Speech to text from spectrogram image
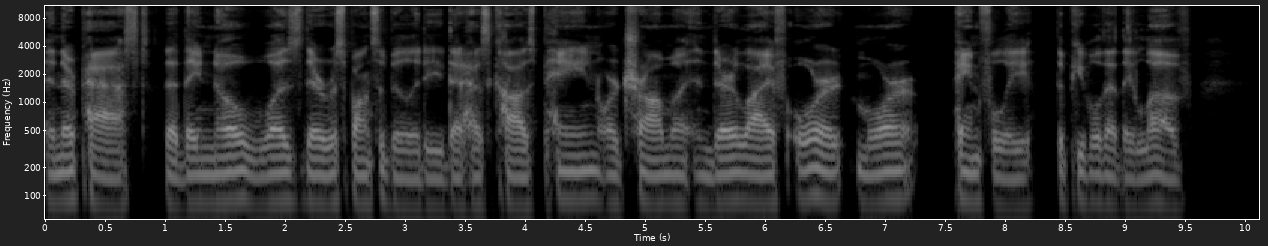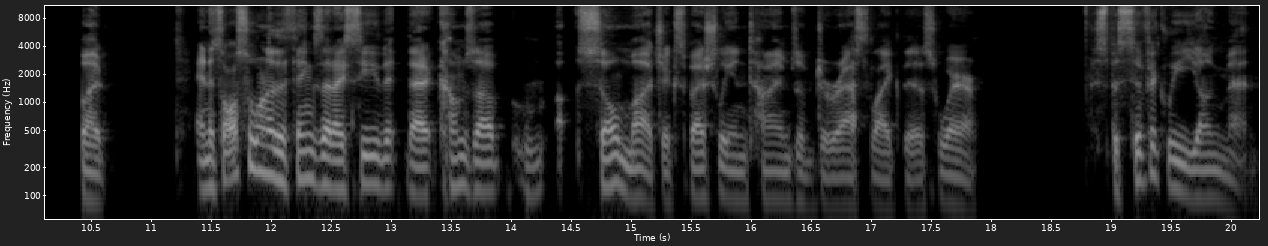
in their past that they know was their responsibility that has caused pain or trauma in their life or more painfully the people that they love but and it's also one of the things that i see that that comes up uh, so much especially in times of duress like this where specifically young men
